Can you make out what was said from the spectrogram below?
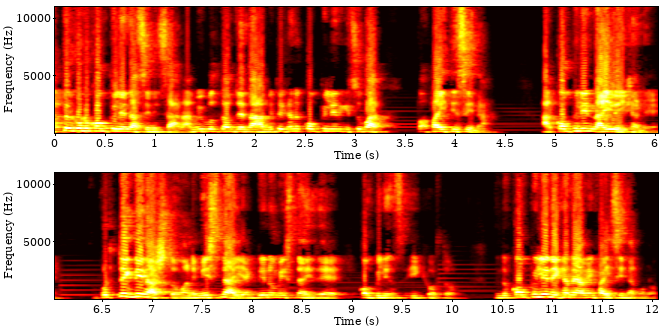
আপনার কোনো কমপ্লেন আসেনি স্যার। আমি বলতাম যে, না, আমি তো এখানে কমপ্লেন কিছু পাইতেছি না। আর কমপ্লেন নাই ওইখানে। প্রত্যেকদিন আসতো মানে মিস নাই, একদিনও মিস নাই যে কমপ্লেন ই করতো। কিন্তু কমপ্লেন এখানে আমি পাইছি না কোনো।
